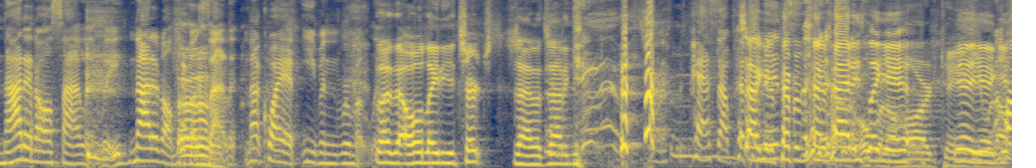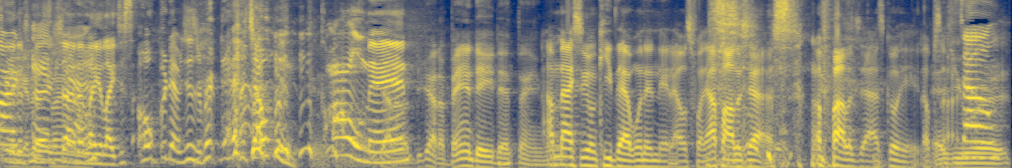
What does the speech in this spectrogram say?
Not at all silently. Not at all. Not all silent. Not quiet, even remotely. like the old lady at church trying to try to get Pass out trying to get peppermint patties. Open like yeah, hard candy yeah, yeah. with Get a you hard in the candy, trying to yeah. lay like just open them, just rip that bitch open. Come on, man. You got to band aid that thing. I'm actually gonna keep that one in there. That was funny. I apologize. I apologize. Go ahead. I'm sorry. So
